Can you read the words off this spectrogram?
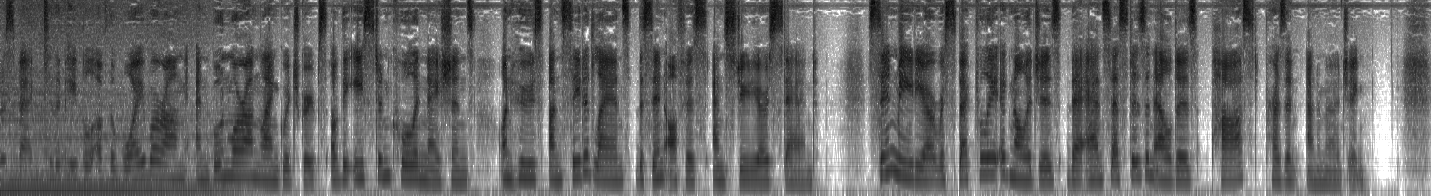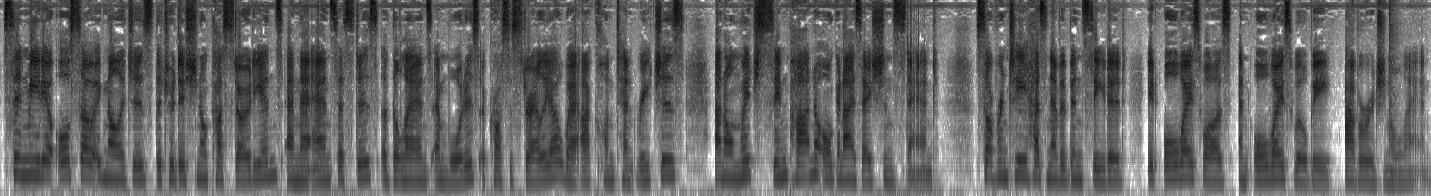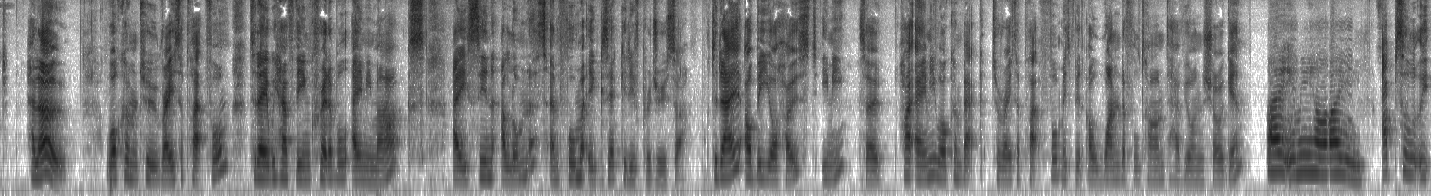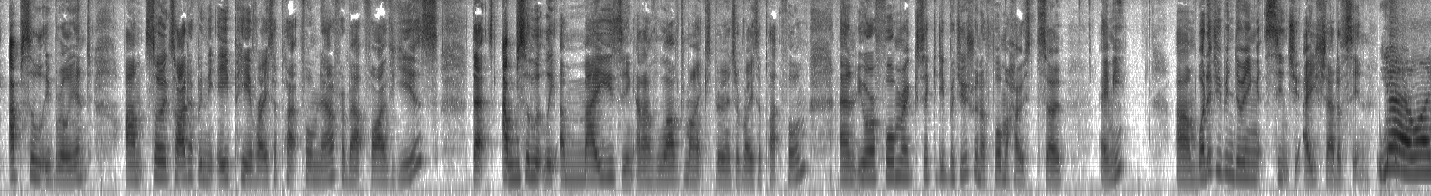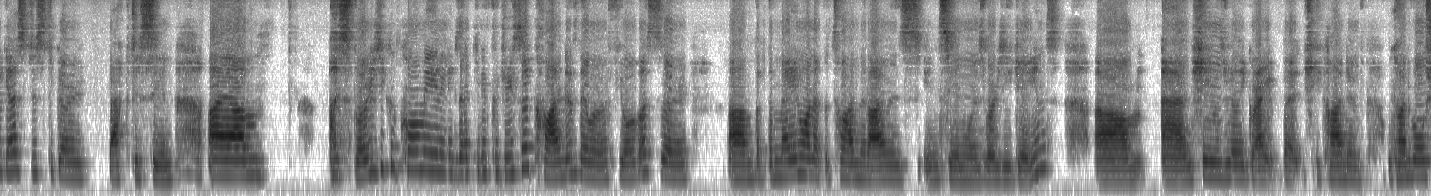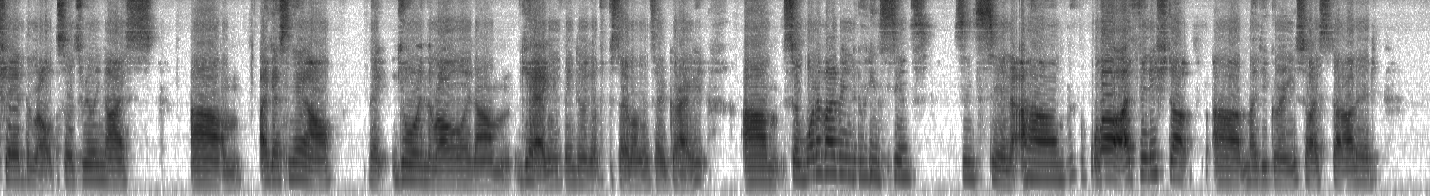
respect to the people of the Woi Wurrung and Boon Wurrung language groups of the Eastern Kulin Nations on whose unceded lands the SYN office and studios stand. SYN Media respectfully acknowledges their ancestors and elders, past, present, and emerging. SYN Media also acknowledges the traditional custodians and their ancestors of the lands and waters across Australia where our content reaches and on which SYN partner organisations stand. Sovereignty has never been ceded. It always was and always will be Aboriginal land. Hello, welcome to Raise a Platform. Today we have the incredible Amy Marks, a SYN alumnus and former executive producer. Today I'll be your host, Amy. So Hi, Amy. Welcome back to Raise a Platform. It's been a wonderful time to have you on the show again. Hi, Amy. How are you? Absolutely, absolutely brilliant. I'm so excited. I've been the EP of Raise a Platform now for about five years. That's mm. absolutely amazing, and I've loved my experience at Razor Platform. And you're a former executive producer and a former host. So, Amy, um, what have you been doing since you aged out of SYN? Yeah, well, I guess just to go back to SYN, I um I suppose you could call me an executive producer, kind of. There were a few of us. So, um, but the main one at the time that I was in SYN was Rosie Jeans. Um, and she was really great, but she kind of, we kind of all shared the role. So it's really nice, um, I guess, now that you're in the role and, um, yeah, you've been doing it for so long and so great. Um, so what have I been doing since? since SYN, Um, well, I finished up uh, my degree, so I started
